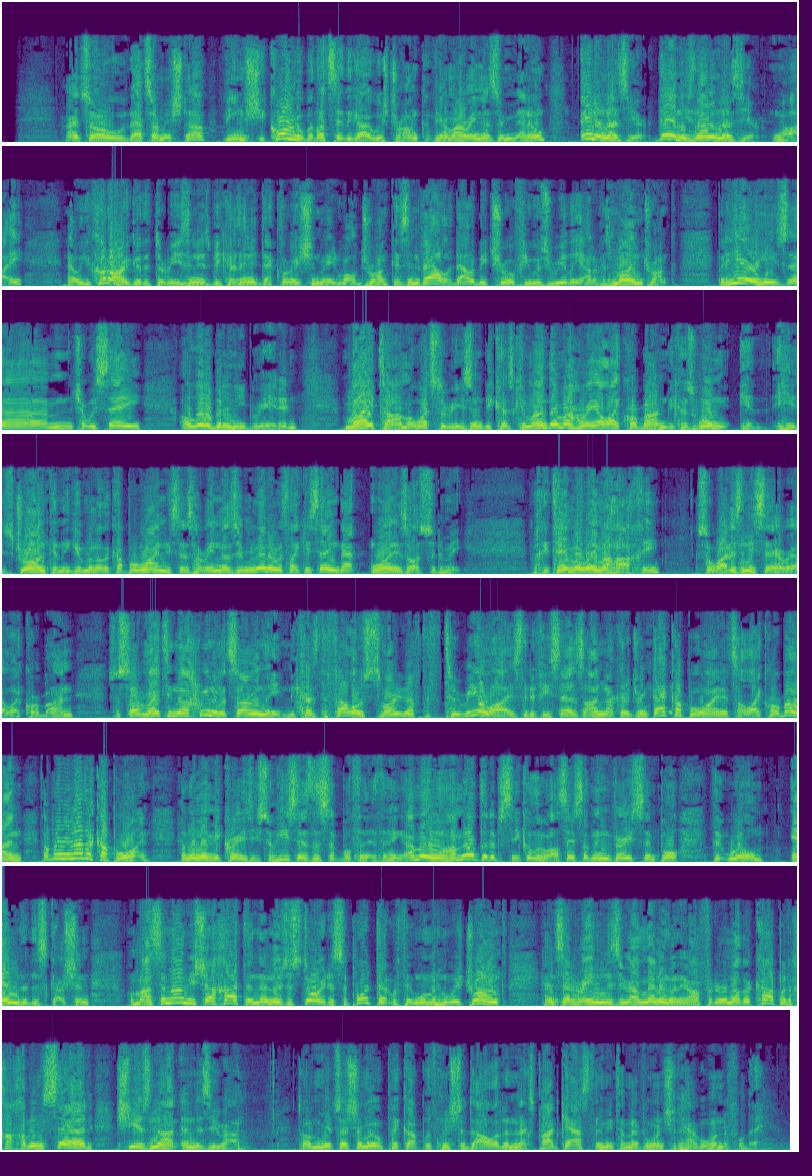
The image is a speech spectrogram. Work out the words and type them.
Right, so that's our Mishnah. Vim shikorhu, but let's say the guy was drunk. V'amar nazir menu, ain't a nazir. Then he's not a nazir. Why? Now you could argue that the reason is because any declaration made while drunk is invalid. That would be true if he was really out of his mind drunk. But here he's, um, shall we say, a little bit inebriated. My Tama, what's the reason? Because Hare like Korban. Because when he's drunk and they give him another cup of wine, he says Hare nazir menu. It's like he's saying that wine is also to me. So why doesn't he say Harei Korban? So because the fellow is smart enough to, to, realize that if he says, I'm not going to drink that cup of wine, it's like Korban, they'll bring another cup of wine. And they make me crazy. So he says the simple th- thing. I'll say something very simple that will end the discussion. And then there's a story to support that with a woman who was drunk and said, when they offered her another cup, and Chachamim said, she is not a Nazirah. Tov, Mitzvah Hashem, we will pick up with Mishnah Dalet in the next podcast. In the meantime, everyone should have a wonderful day.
